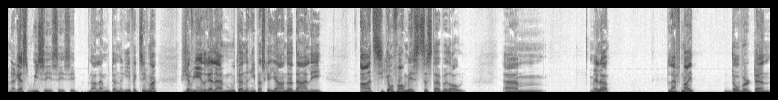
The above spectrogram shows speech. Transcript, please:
Le reste, oui, c'est dans la moutonnerie, effectivement. J'y reviendrai à la moutonnerie parce qu'il y en a dans les anticonformistes. Ça, c'est un peu drôle. Euh, mais là, la fenêtre d'Overton,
